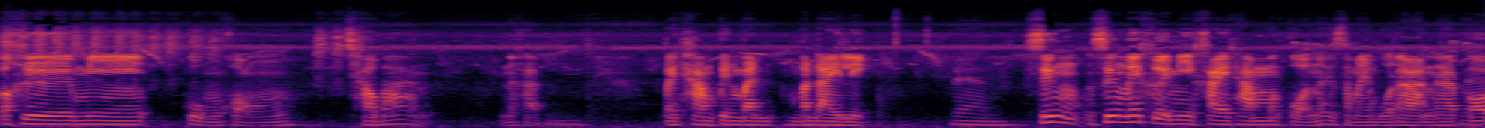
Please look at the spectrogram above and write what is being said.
ก็คือมีกลุ่มของชาวบ้านนะครับ ไปทำเป็นบันบันไดเหล็ก แม่น ซึ่งซึ่งไม่เคยมีใครทำมาก่อนตั้งแต่สมัยโบราณนะครับไม่ก็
